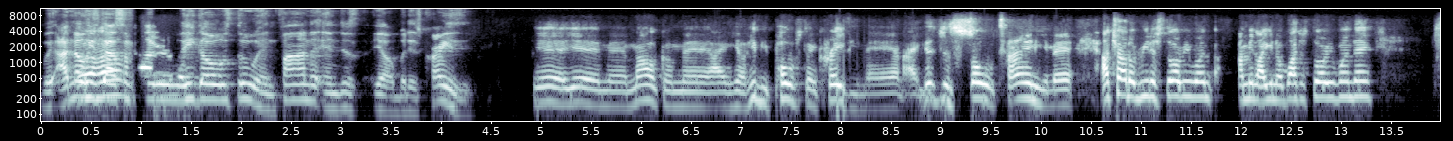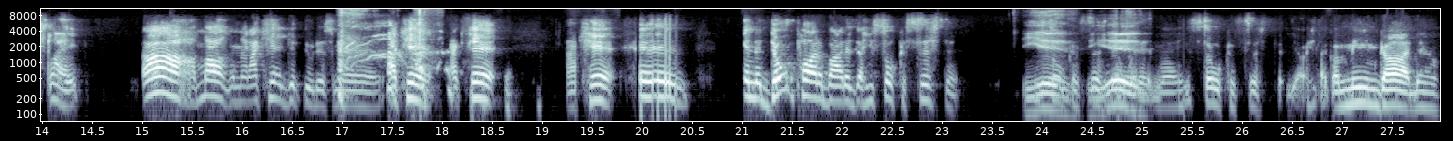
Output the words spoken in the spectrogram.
but I know uh-huh. he's got uh-huh. some algorithm that he goes through and find it and just yo, but it's crazy. Yeah, yeah, man. Malcolm, man. I, you know, he be posting crazy, man. Like it's just so tiny, man. I try to read a story one. I mean, like you know, watch a story one day. It's like, ah, Malcolm, man. I can't get through this, man. I can't. I can't. I can't. And and the dope part about it is that he's so consistent. He he's is. So consistent he is. It, man. He's so consistent, yo. He's like a meme god now.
